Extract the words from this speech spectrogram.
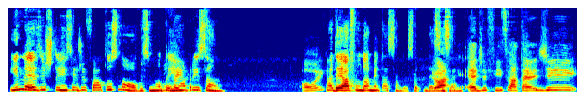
Inexistência de fatos novos, mantém uma prisão. Oi? Cadê a fundamentação dessa decisão? Eu, é difícil até de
